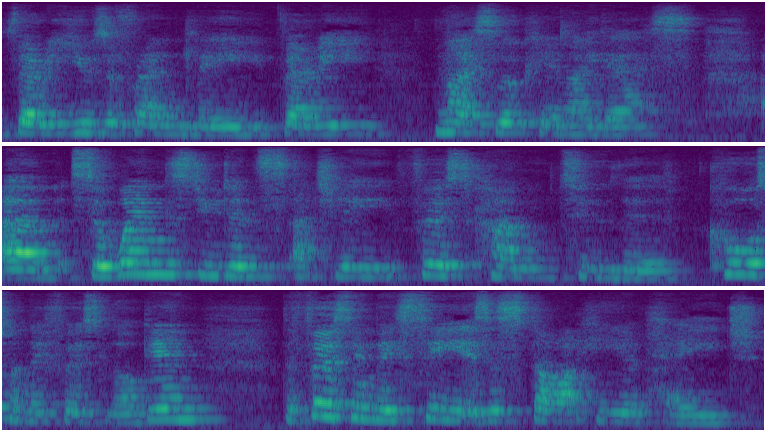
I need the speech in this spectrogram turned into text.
very user-friendly, very nice looking, I guess. Um, so when the students actually first come to the course, when they first log in, the first thing they see is a Start Here page.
